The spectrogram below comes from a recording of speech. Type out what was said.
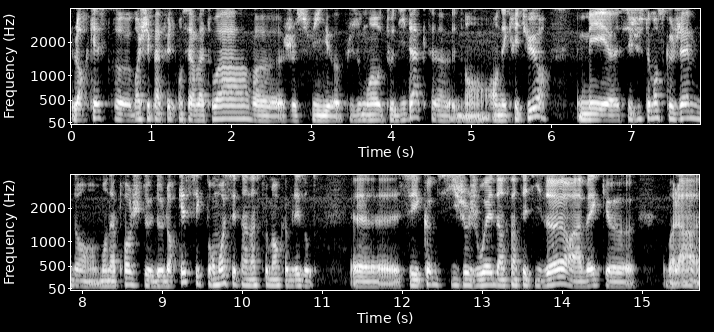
L'orchestre, euh, moi, j'ai pas fait le conservatoire, euh, je suis euh, plus ou moins autodidacte en écriture, mais c'est justement ce que j'aime dans mon approche de, l'orchestre, c'est que pour moi, c'est un instrument comme les autres. c'est comme si je jouais d'un synthétiseur avec, voilà,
